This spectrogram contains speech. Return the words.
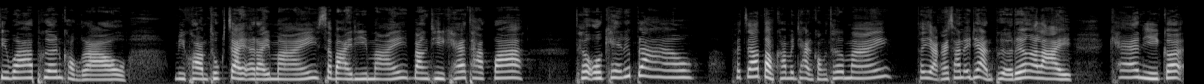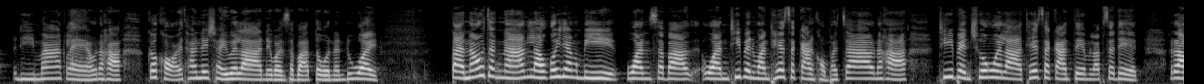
ซิว่าเพื่อนของเรา มีความทุกข์ใจอะไรไหมสบายดีไหมบางทีแค่ทักว่าเเธอโอเคหรือเปล่า พระเจ้าตอบคำอธิษฐานของเธอไหม เธออยากให้ฉันอธิษฐานเผื่อเรื่องอะไร แค่นี้ก็ดีมากแล้วนะคะ ก็ขอให้ท่านได้ใช้เวลาในวันสบาโตนั้นด้วย แต่นอกจากนั้นเราก็ยังมีวันสบาวันที่เป็นวันเทศกาลของพระเจ้านะคะ ที่เป็นช่วงเวลาเทศกาลเตรียมรับเสด็จเรา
